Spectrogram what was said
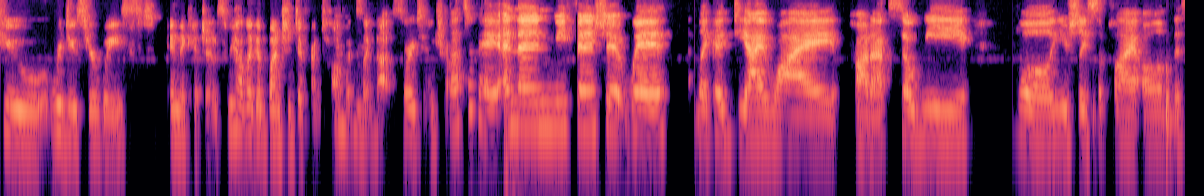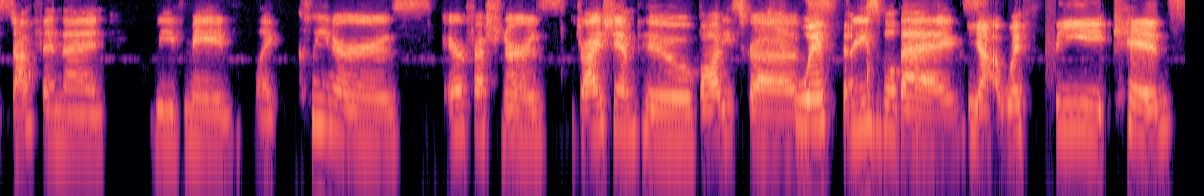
to reduce your waste in the kitchen. So we have like a bunch of different topics mm-hmm. like that. Sorry to interrupt. That's okay. And then we finish it with like a DIY product. So we will usually supply all of this stuff and then we've made like cleaners, air fresheners, dry shampoo, body scrubs, with reusable bags. Yeah, with the kids,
